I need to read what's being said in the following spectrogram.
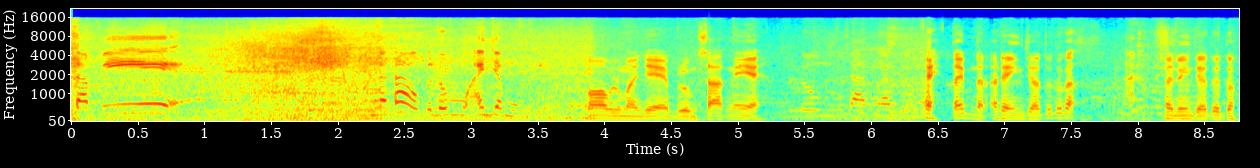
Tapi nggak tahu, belum aja mungkin. oh belum aja ya, belum saatnya ya. Saatnya belum. Eh tapi bentar, ada yang jatuh tuh kak. Ada yang jatuh tuh.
